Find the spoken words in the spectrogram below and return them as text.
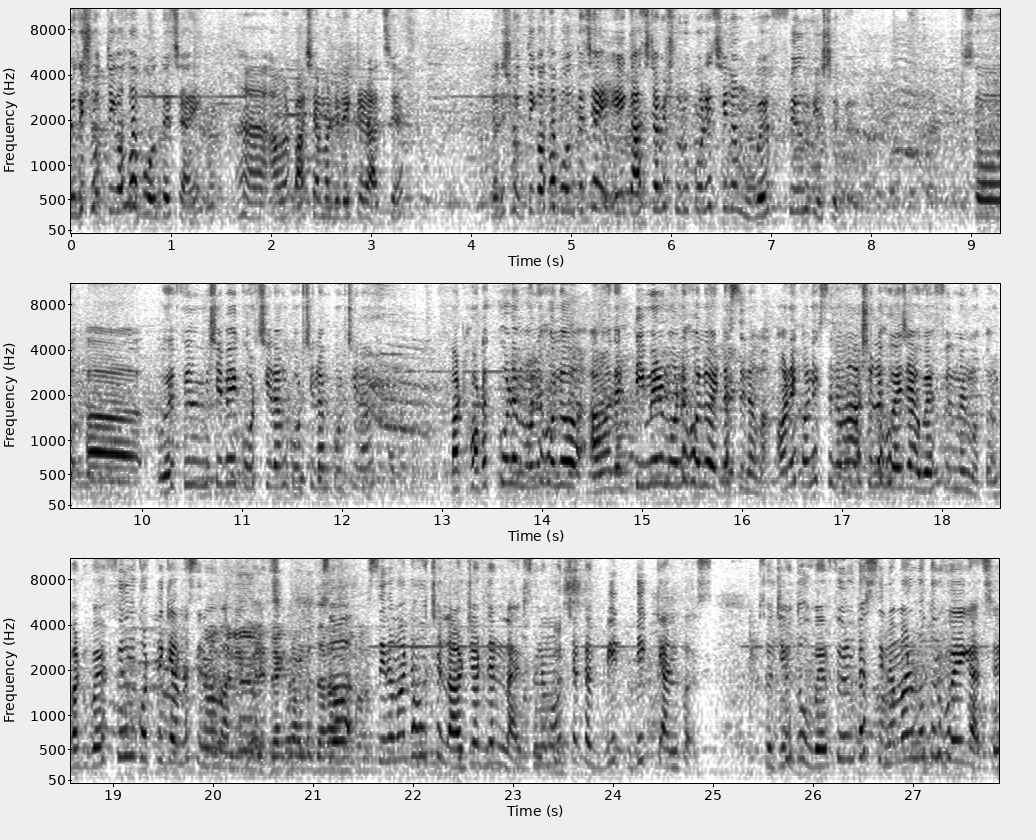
যদি সত্যি কথা বলতে চাই হ্যাঁ আমার পাশে আমার ডিরেক্টর আছে। যদি সত্যি কথা বলতে চাই, এই কাজটা আমি শুরু করেছিলাম ওয়েব ফিল্ম হিসেবে। সো ওয়েব ফিল্ম হিসেবে করছিলাম করছিলাম করছিলাম। বাট হঠাৎ করে মনে হলো, আমাদের টিমের মনে হলো এটা সিনেমা অনেক অনেক সিনেমা আসলে হয়ে যায় ওয়েব ফিল্মের মতন। বাট ওয়েব ফিল্ম করতে গিয়ে আমরা সিনেমা বানিয়ে সো সিনেমাটা হচ্ছে লার্জার দেন লাইফ সিনেমা হচ্ছে একটা বিগ বিগ ক্যানভাস সো যেহেতু ওয়েব ফিল্মটা সিনেমার মতন হয়ে গেছে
